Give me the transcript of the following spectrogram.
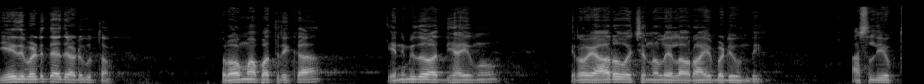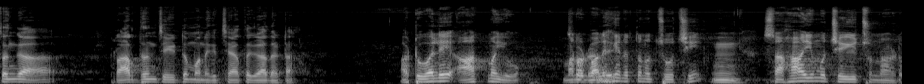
ఏది పడితే అది అడుగుతాం. రోమా పత్రిక ఎనిమిదో అధ్యాయము ఇరవై ఆరో వచనంలో ఇలా రాయబడి ఉంది. అసలు యుక్తంగా ప్రార్థన చేయటం మనకి చేత కాదట. అటువలే ఆత్మయు మన బలహీనతను చూచి సహాయము చేయుచున్నాడు.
